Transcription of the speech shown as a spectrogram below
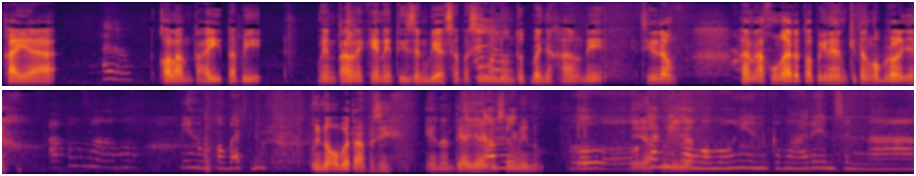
kayak Halo. kolam tai tapi mentalnya kayak netizen biasa pasti menuntut banyak hal. Nih sini dong. Han aku nggak ada topik nih Han. kita ngobrol aja. Aku mau minum obat dulu. minum obat apa sih? Ya nanti aja Kami- bisa minum Iya, kan bisa juga. ngomongin kemarin senang.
